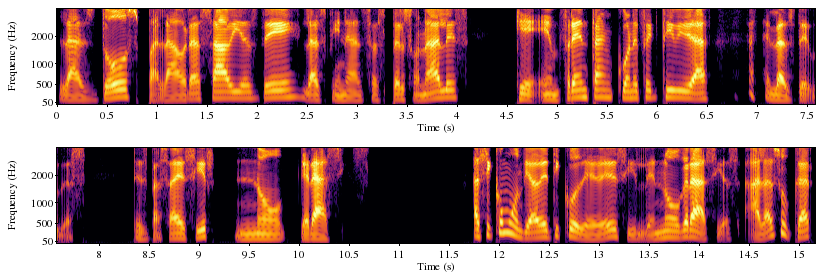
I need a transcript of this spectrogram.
las dos palabras sabias de las finanzas personales que enfrentan con efectividad las deudas. Les vas a decir no gracias. Así como un diabético debe decirle no gracias al azúcar,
